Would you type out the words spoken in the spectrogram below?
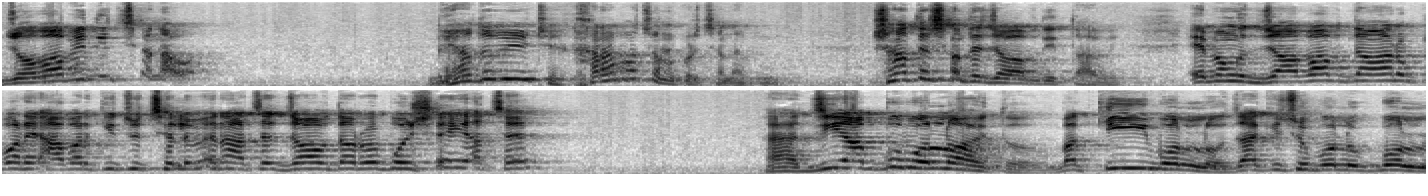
জবাবই দিচ্ছে না ও। বেহাদবি এটা খারাপ আচরণ করছেন আপনি। সাথে সাথে জবাব দিতে হবে। এবং জবাব দেওয়ার পরে আবার কিছু ছেলেমেয়েরা আছে, জবাব দেওয়ার বসেই আছে। হ্যাঁ জি আব্বু বলল হয়তো, বা কি বলল, যা কিছু বলুক, বলল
